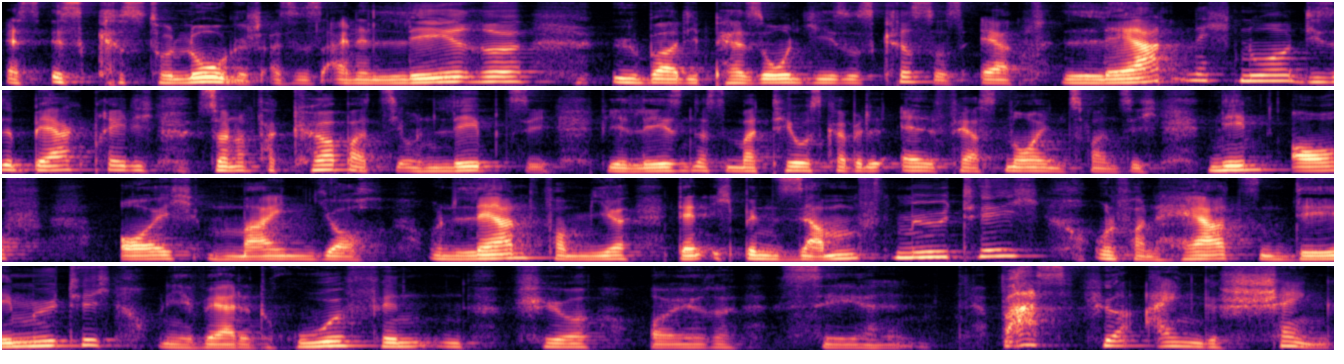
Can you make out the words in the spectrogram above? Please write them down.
es ist christologisch, also es ist eine Lehre über die Person Jesus Christus. Er lehrt nicht nur diese Bergpredigt, sondern verkörpert sie und lebt sie. Wir lesen das in Matthäus Kapitel 11, Vers 29. Nehmt auf euch mein Joch und lernt von mir, denn ich bin sanftmütig und von Herzen demütig und ihr werdet Ruhe finden für eure Seelen. Was für ein Geschenk,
